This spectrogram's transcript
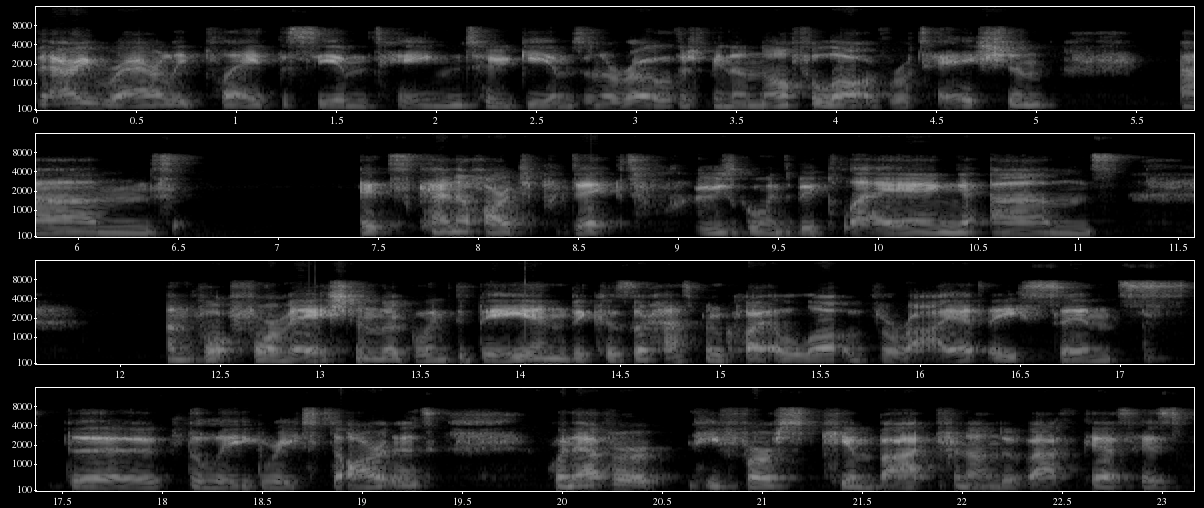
very rarely played the same team two games in a row. There's been an awful lot of rotation, and it's kind of hard to predict who's going to be playing and and what formation they're going to be in because there has been quite a lot of variety since the the league restarted. Whenever he first came back, Fernando Vázquez, his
